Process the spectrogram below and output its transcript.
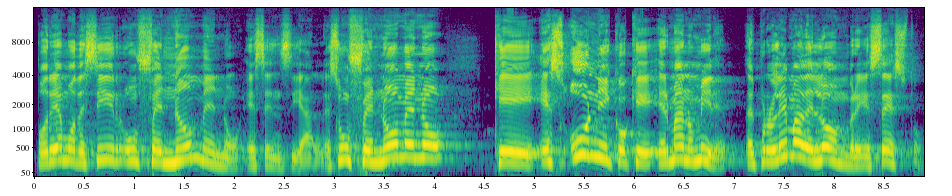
podríamos decir, un fenómeno esencial. Es un fenómeno que es único, que, hermano, mire, el problema del hombre es esto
